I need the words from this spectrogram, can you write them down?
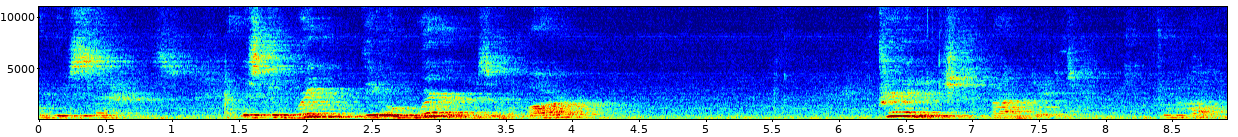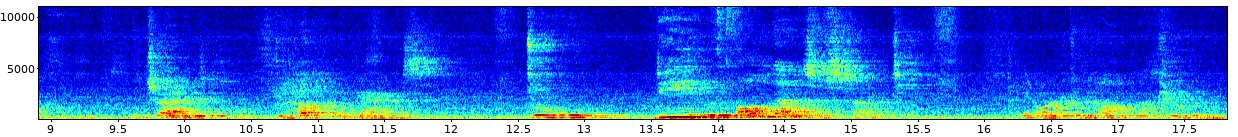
in these sessions, is to bring the awareness of our privileged mandate to help the child, to help the parents, to deal with all levels of society in order to help our children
